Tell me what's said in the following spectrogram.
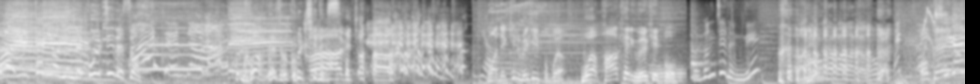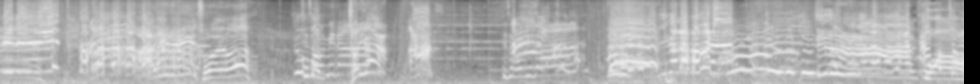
와 1등이었는데 꼴찌 됐어. 진짜. 그 앞에서 꼴찌 아 됐어. 미쳤다. 와 내 캐릭 왜 이렇게 이뻐? 뭐야? 뭐야 바하 캐릭 왜 이렇게 이뻐? 너 현질했니? 방음 사방하잖아. 오케이. 아이리 좋아요. 죄송합니다. 저리가! 죄송합니다. 와.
